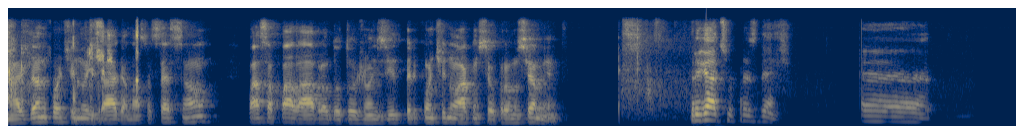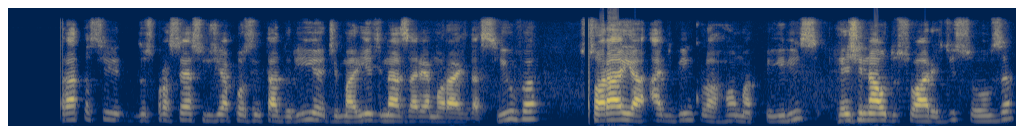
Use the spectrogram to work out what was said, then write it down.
mas dando continuidade à nossa sessão, passo a palavra ao doutor João Isidro para ele continuar com seu pronunciamento. Obrigado, senhor presidente. É, Trata-se dos processos de aposentadoria de Maria de Nazaré Moraes da Silva, Soraya Advíncula Roma Pires, Reginaldo Soares de Souza,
